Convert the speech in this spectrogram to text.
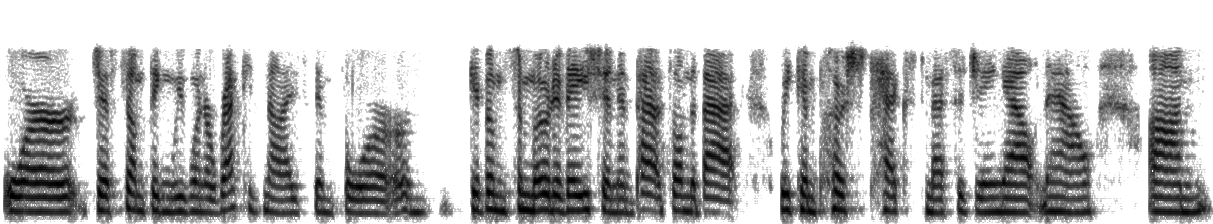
or just something we want to recognize them for or give them some motivation and pats on the back, we can push text messaging out now. Um,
